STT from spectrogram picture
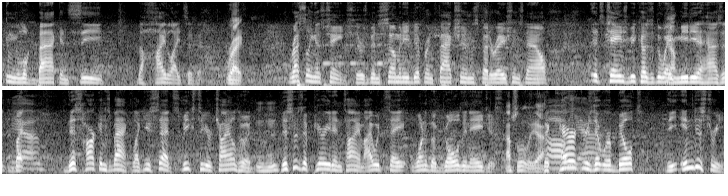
can look back and see the highlights of it. Right. wrestling has changed. There's been so many different factions, federations now. It's changed because of the way Yep. media has it, but Yeah. this harkens back, like you said, speaks to your childhood. Mm-hmm. This was a period in time, I would say, one of the golden ages. Absolutely. Yeah. The Oh, characters yeah. that were built, the industry,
